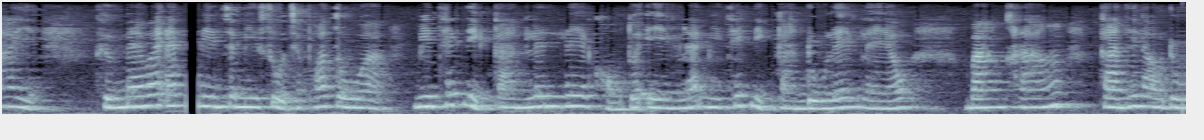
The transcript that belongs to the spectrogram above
ให้ถึงแม้ว่าแอดมินจะมีสูตรเฉพาะตัว มีเทคนิคการเล่นเลขของตัวเอง และมีเทคนิคการดูเลขแล้ว บางครั้งการที่เราดู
